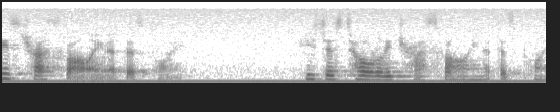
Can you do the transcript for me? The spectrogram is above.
He's trust falling at this point. He's just totally trust falling at this point.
